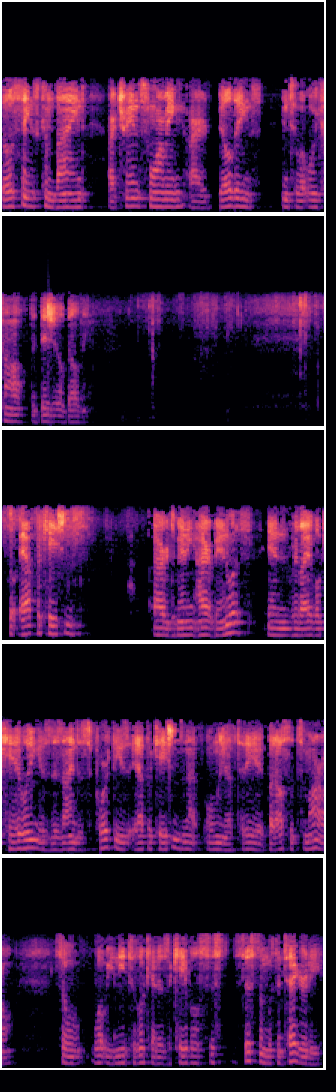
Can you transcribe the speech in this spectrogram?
Those things combined are transforming our buildings into what we call the digital building. So applications are demanding higher bandwidth and reliable cabling is designed to support these applications not only of today but also tomorrow. So what we need to look at is a cable system with integrity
